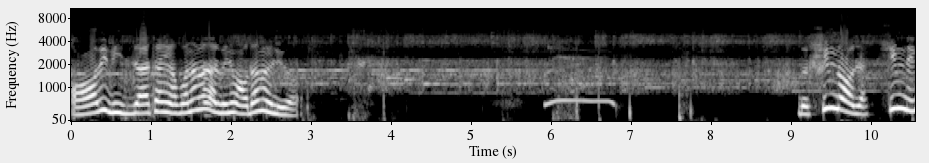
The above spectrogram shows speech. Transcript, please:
Abi biz zaten yapana kadar benim adam ölüyor. Dur şimdi olacak. Şimdi.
